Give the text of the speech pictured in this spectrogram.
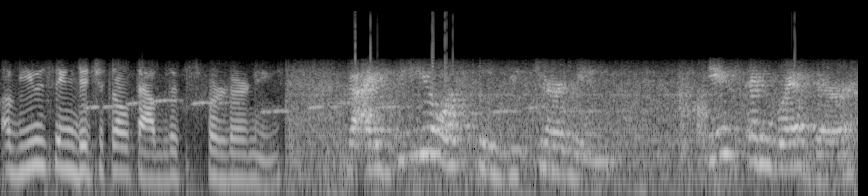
of using digital tablets for learning. The idea was to determine if and whether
